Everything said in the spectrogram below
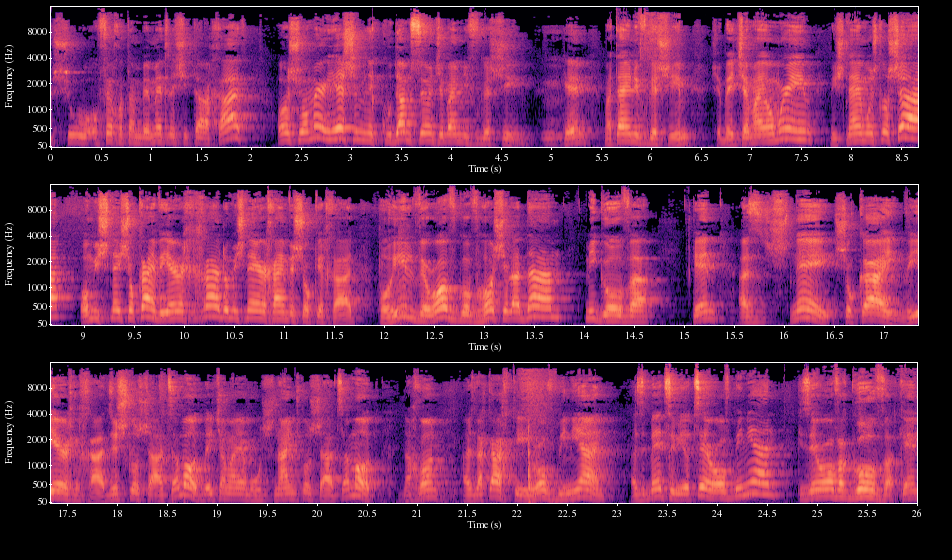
שהוא הופך אותם באמת לשיטה אחת, או שהוא אומר יש נקודה מסוימת שבה הם נפגשים, כן? מתי הם נפגשים? שבית שמאי אומרים משניים או שלושה, או משני שוקיים וירך אחד, או משני ירכיים ושוק אחד. הואיל ורוב גובהו של אדם מגובה, כן? אז שני שוקיים וירך אחד זה שלושה עצמות, בית שמאי אמרו שניים שלושה עצמות, נכון? אז לקחתי רוב בניין, אז בעצם יוצא רוב בניין, כי זה רוב הגובה, כן?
